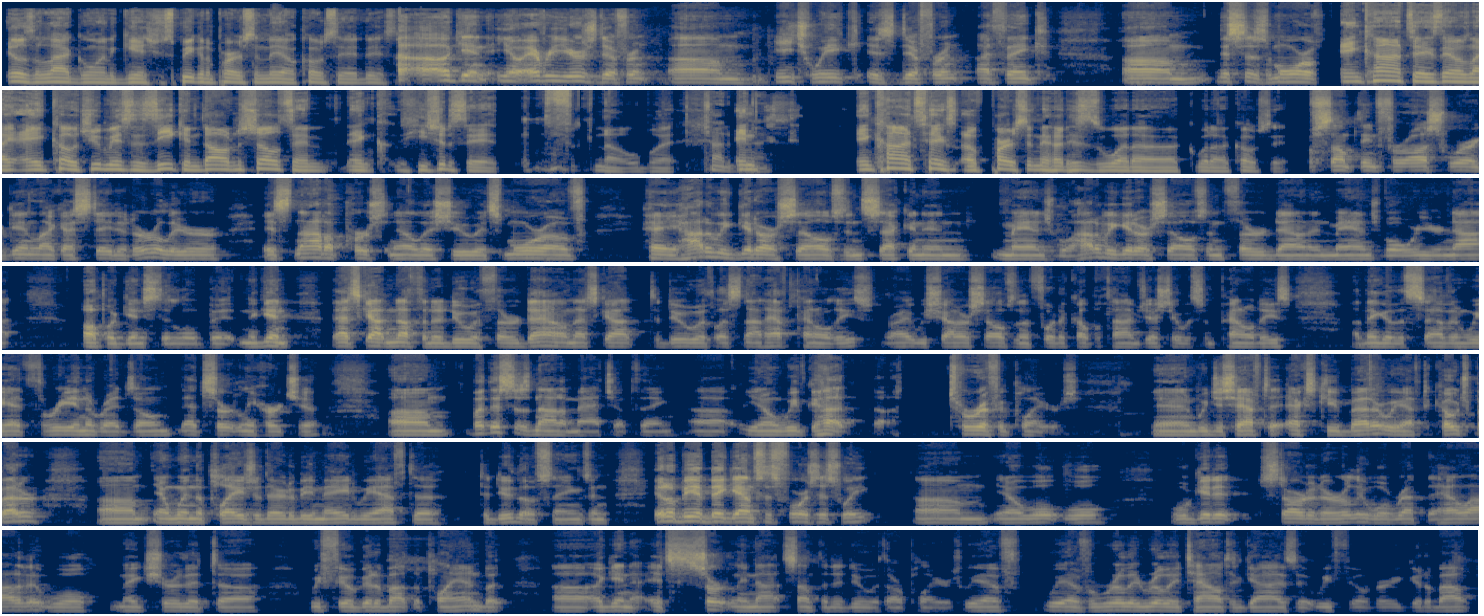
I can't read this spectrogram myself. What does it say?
It was a lot going against you. Speaking of personnel, coach said this. Uh, again, you know, every year is different. Um, each week is different. I think um, this is more of In context, they was like, "Hey, coach, you missing Zeke and Dalton Schultz," and and he should have said no. But Try in nice. in context of personnel, this is what uh what uh coach said. something for us where again like i stated earlier it's not a personnel issue it's more of hey how do we get ourselves in second and manageable how do we get ourselves in third down and manageable where you're not up against it a little bit. And again that's got nothing to do with third down. That's got to do with let's not have penalties right? We shot ourselves in the foot a couple times yesterday with some penalties. I think of the seven we had three in the red zone. That certainly hurt you. Um, but this is not a matchup thing. Uh, you know we've got uh, terrific players and we just have to execute better. We have to coach better, um, and when the plays are there to be made, we have to to do those things. And it'll be a big emphasis for us this week. Um, you know, we'll we'll we'll get it started early. We'll rep the hell out of it. We'll make sure that uh, we feel good about the plan. But uh, again, it's certainly not something to do with our players. We have we have really really talented guys that we feel very good about.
